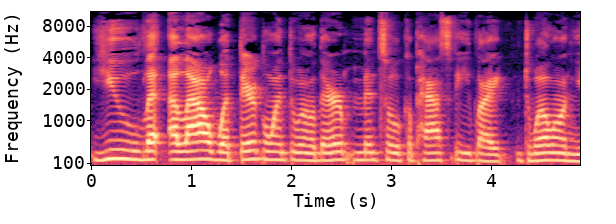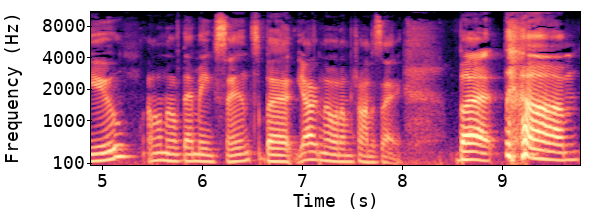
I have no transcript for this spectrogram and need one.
you let allow what they're going through or their mental capacity like dwell on you. I don't know if that makes sense, but y'all know what I'm trying to say. But um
